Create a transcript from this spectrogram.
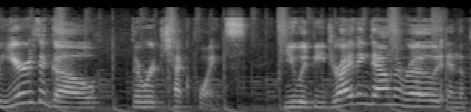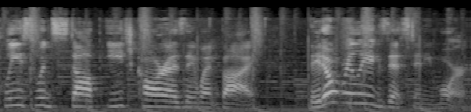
years ago, there were checkpoints. You would be driving down the road and the police would stop each car as they went by. They don't really exist anymore.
